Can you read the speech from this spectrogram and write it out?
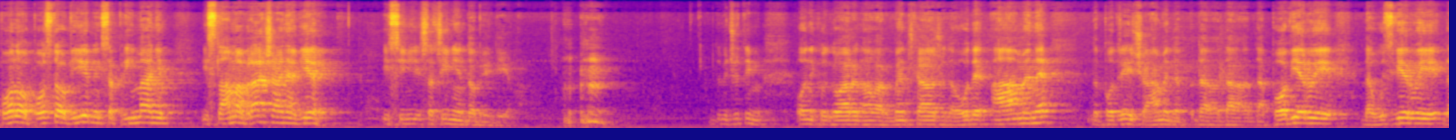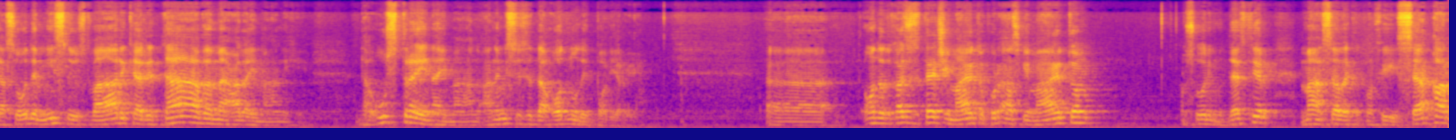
ponovo postao vjernik sa primanjem islama, vraćanja vjere i sa činjenjem dobrih dijela. Međutim, oni koji odgovaraju na ovaj argument kažu da ovdje amene, da podriječe ame, da, da, da, da povjeruje, da uzvjeruje, da se ovdje misli u stvari, kaže da vama ala imanihi, da ustraje na imanu, a ne misli se da odnuli povjeruje. E, onda dokazuje se trećim ajetom, kuranskim ajetom, u suri Mudestir, ma salakakum fi saqar,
